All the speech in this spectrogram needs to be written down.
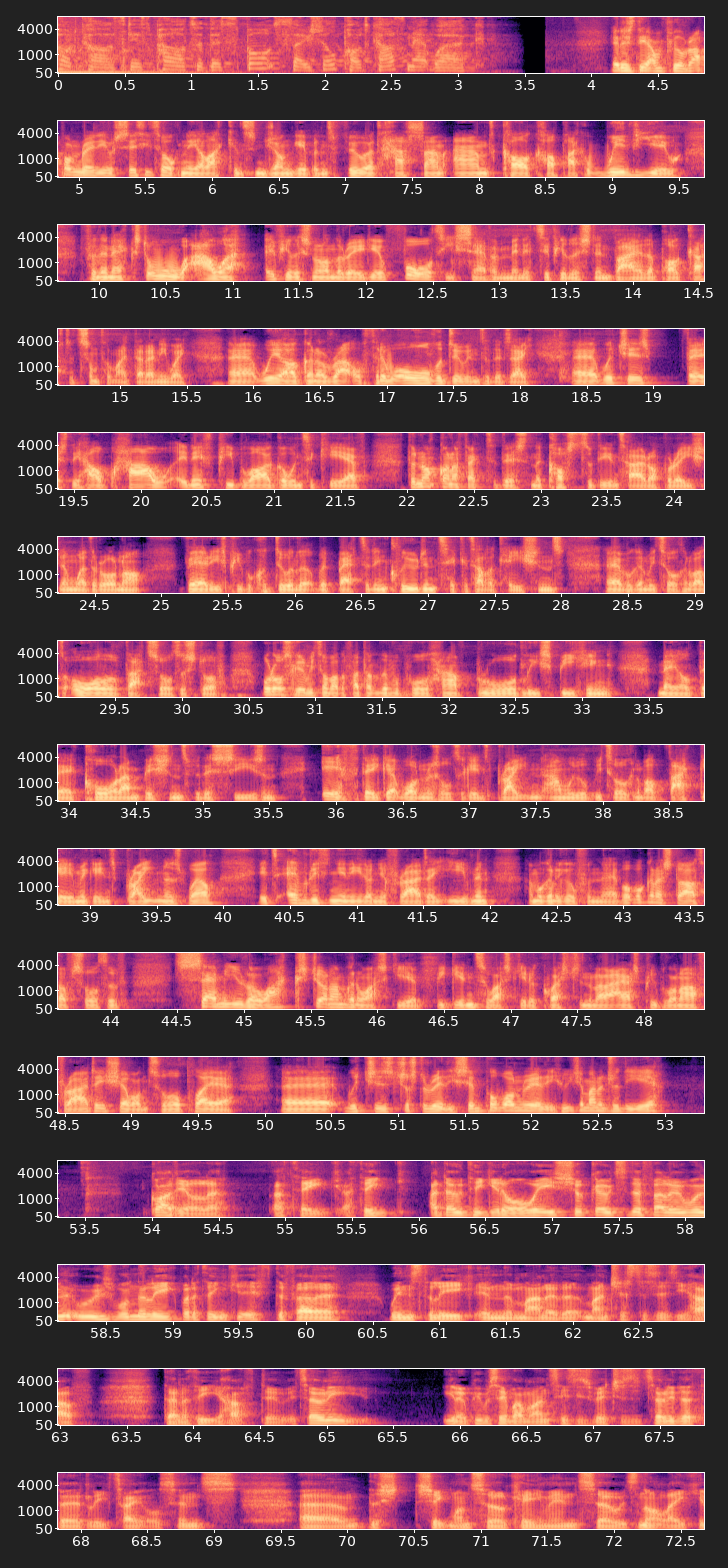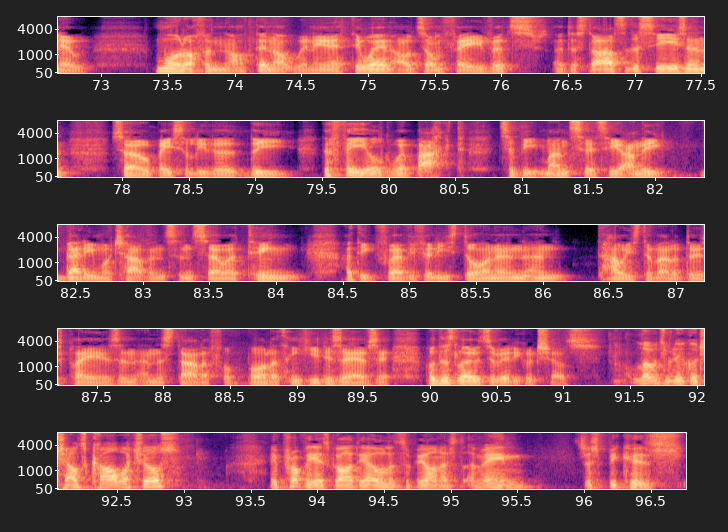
podcast is part of the Sports Social Podcast Network. It is the Anfield Wrap on Radio City Talk. Neil Atkinson, John Gibbons, Fuad Hasan, and Karl Coppack with you for the next oh, hour if you're listening on the radio, 47 minutes if you're listening via the podcast. It's something like that anyway. Uh, we are going to rattle through all the doings of the day, uh, which is firstly how how and if people are going to Kiev, they're not going to affect this and the costs of the entire operation and whether or not various people could do a little bit better, including ticket allocations. Uh, we're going to be talking about all of that sort of stuff. We're also going to be talking about the fact that Liverpool have, broadly speaking, nailed their core ambitions for this season if they get one result against Brighton, and we will be talking about that game against Brighton as well. It's everything you need on your Friday evening, and we're going to go from there. But we're going to start off sort of semi-relaxed, John. I'm going to ask you, begin to ask you a question that I asked people on our Friday show on TAW Player, uh, which is just a really simple one, really. Who's your manager of the year? Guardiola. I think. I think. I don't think it always should go to the fellow who's won the league, but I think if the fella wins the league in the manner that Manchester City have, then I think you have to. It's only. You know, people say about Man City's riches. It's only their third league title since um, the Sheikh Mansour came in, so it's not like you know more often than not, they're not winning it. They weren't odds on favourites at the start of the season. So basically, the, the, the field were backed to beat Man City, and they very much haven't. And so I think, I think for everything he's done and, and how he's developed those players and, and the style of football, I think he deserves it. But there's loads of really good shouts. Loads of really good shouts. Karl, what's yours? It probably is Guardiola, to be honest. I mean, just because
